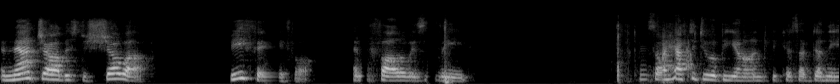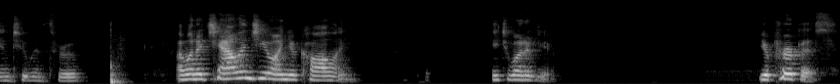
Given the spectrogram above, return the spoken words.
And that job is to show up, be faithful, and follow his lead. And so I have to do a beyond because I've done the into and through. I want to challenge you on your calling, each one of you your purpose.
